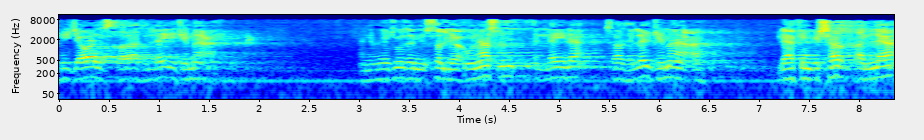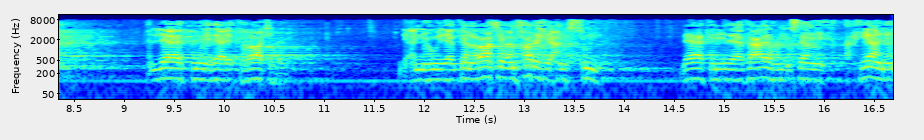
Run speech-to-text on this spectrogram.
في جواز صلاة الليل جماعة. أنه يجوز أن يصلي أناس الليل صلاة الليل جماعة لكن بشرط أن لا أن لا يكون ذلك راتبا. لأنه إذا كان راتبا خرج عن السنة. لكن إذا فعله الإنسان أحيانا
